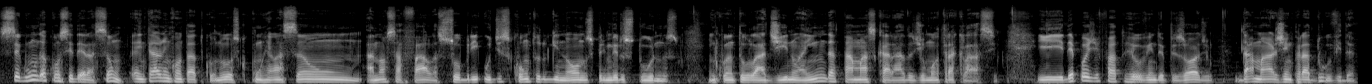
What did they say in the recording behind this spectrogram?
Segunda consideração, entraram em contato conosco com relação à nossa fala sobre o desconto do Gnol nos primeiros turnos, enquanto o Ladino ainda está mascarado de uma outra classe. E depois de fato reouvindo o episódio, dá margem para dúvida.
